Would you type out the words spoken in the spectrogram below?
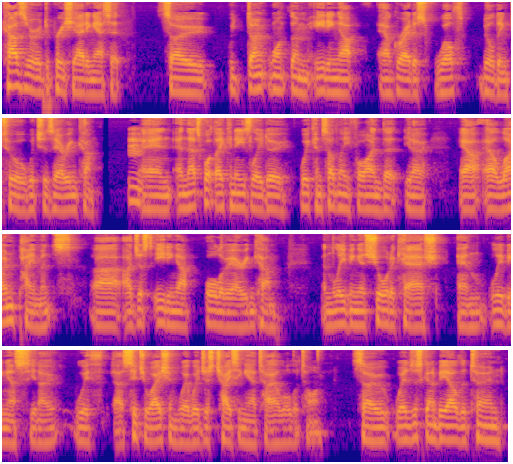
cars are a depreciating asset. So, we don't want them eating up our greatest wealth building tool, which is our income. Mm. And and that's what they can easily do. We can suddenly find that, you know, our, our loan payments uh, are just eating up all of our income and leaving us short of cash and leaving us, you know, with a situation where we're just chasing our tail all the time. So we're just going to be able to turn,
